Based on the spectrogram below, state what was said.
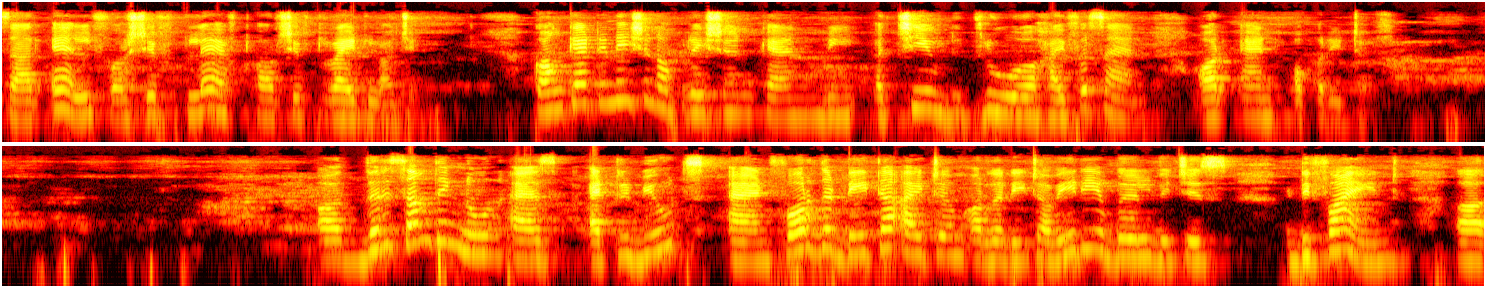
SRL for shift left or shift right logic Concatenation operation can be achieved through a ampersand or AND operator. Uh, there is something known as attributes and for the data item or the data variable which is defined uh,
